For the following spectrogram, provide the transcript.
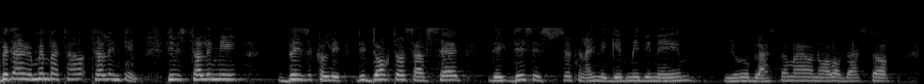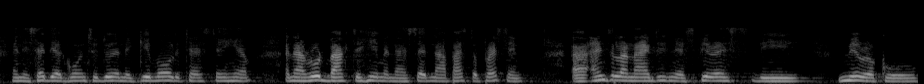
But I remember t- telling him, he was telling me basically the doctors have said they, this is certain, and they gave me the name, neuroblastoma and all of that stuff. And he said they're going to do it, and they gave all the testing him. And I wrote back to him and I said, Now, Pastor Preston, uh, Angela and I didn't experience the miracle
